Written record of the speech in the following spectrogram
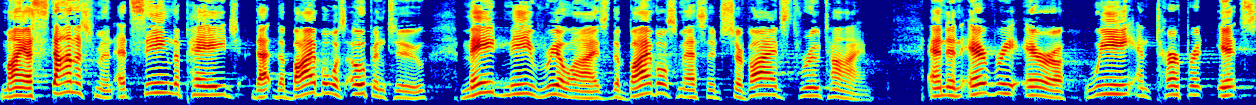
My astonishment at seeing the page that the Bible was open to made me realize the Bible's message survives through time. And in every era, we interpret its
